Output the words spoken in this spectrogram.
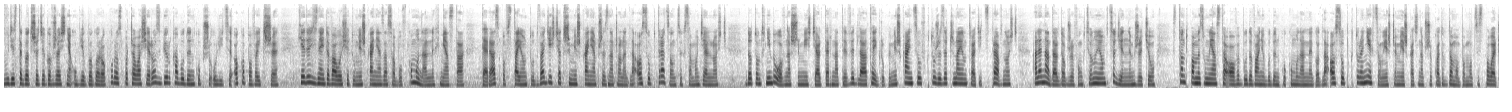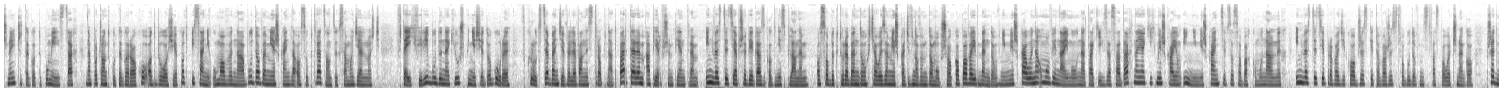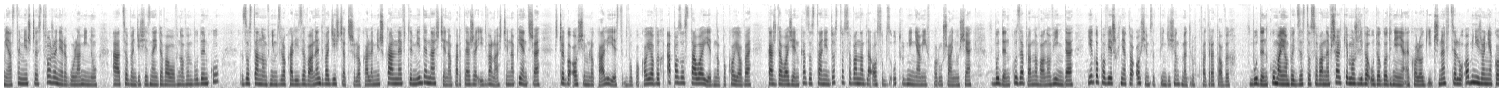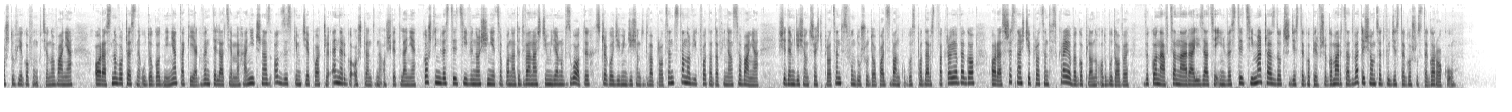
23 września ubiegłego roku rozpoczęła się rozbiórka budynku przy ulicy Okopowej 3. Kiedyś znajdowały się tu mieszkania zasobów komunalnych miasta. Teraz powstają tu 23 mieszkania przeznaczone dla osób tracących samodzielność. Dotąd nie było w naszym mieście alternatywy dla tej grupy mieszkańców, którzy zaczynają tracić sprawność, ale nadal dobrze funkcjonują w codziennym życiu. Stąd pomysł miasta o wybudowaniu budynku komunalnego dla osób, które nie chcą jeszcze mieszkać na przykład w domu pomocy społecznej czy tego typu miejscach. Na początku tego roku odbyło się podpisanie umowy na budowę mieszkań dla osób tracących samodzielność. W tej chwili budynek już pnie się do góry. Wkrótce będzie wylewany strop nad parterem, a pierwszym piętrem. Inwestycja przebiega zgodnie z planem. Osoby, które będą chciały zamieszkać w nowym domu przy Okopowej, będą w nim mieszkały na umowie najmu na takich zasadach, na jakich mieszkają inni mieszkańcy w zasobach komunalnych. Inwestycje prowadzi Kołobrzeskie Towarzystwo Budownictwa Społecznego. Przed miastem jeszcze stworzenie regulaminu. A co będzie się znajdowało w nowym budynku? Zostaną w nim zlokalizowane 23 lokale mieszkalne, w tym 11 na parterze i 12 na piętrze, z czego 8 lokali jest dwupokojowych, a pozostałe jednopokojowe. Każda łazienka zostanie dostosowana dla osób z utrudnieniami w poruszaniu się. W budynku zaplanowano windę. Jego powierzchnia to 850 m2. W budynku mają być zastosowane wszelkie możliwe udogodnienia ekologiczne w celu obniżenia kosztów jego funkcjonowania oraz nowoczesne udogodnienia takie jak wentylacja mechaniczna z odzyskiem ciepła czy energooszczędne oświetlenie. Koszt inwestycji wynosi nieco ponad 12 milionów złotych, z czego 92% stanowi kwota dofinansowania, 76% z Funduszu Dopłat z Banku Gospodarstwa Krajowego oraz 16% z Krajowego Planu Odbudowy. Wykonawca na realizację inwestycji ma czas do 31 marca 2026 roku.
